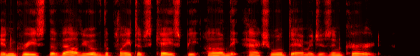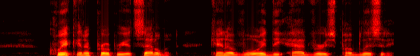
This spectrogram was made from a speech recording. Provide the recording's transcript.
increase the value of the plaintiff's case beyond the actual damages incurred. Quick and appropriate settlement can avoid the adverse publicity.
